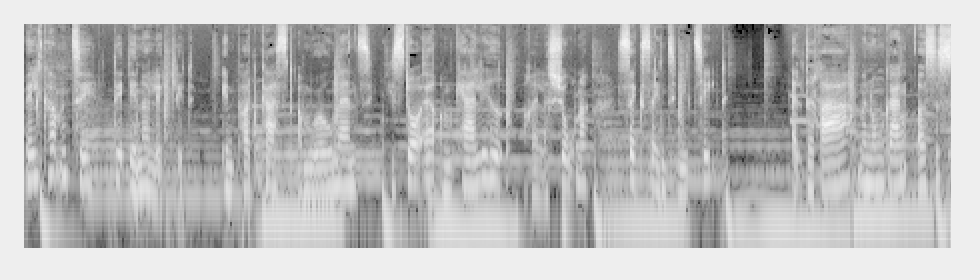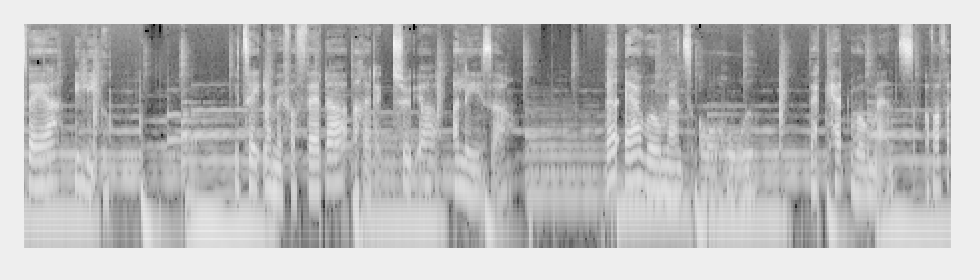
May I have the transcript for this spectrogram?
Velkommen til Det ender lykkeligt. En podcast om romance, historier om kærlighed og relationer, sex og intimitet. Alt det rare, men nogle gange også svære i livet. Vi taler med forfattere og redaktører og læsere. Hvad er romance overhovedet? Hvad kan romance, og hvorfor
